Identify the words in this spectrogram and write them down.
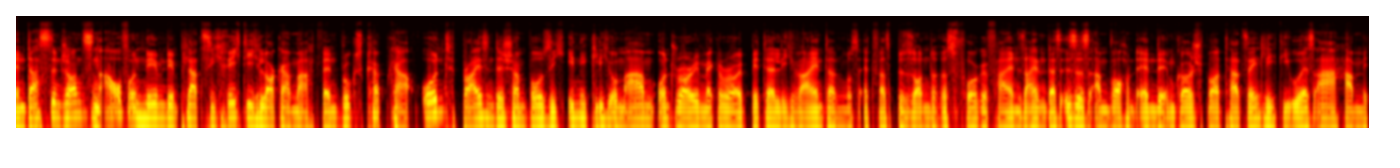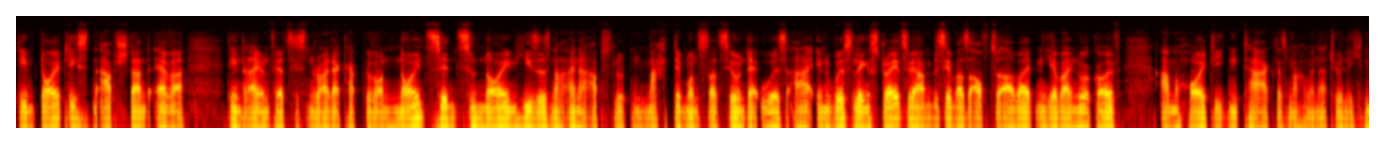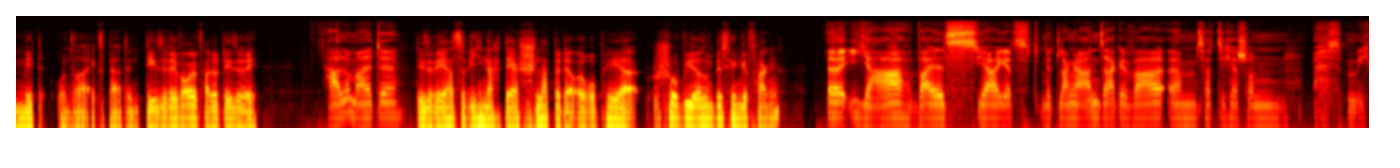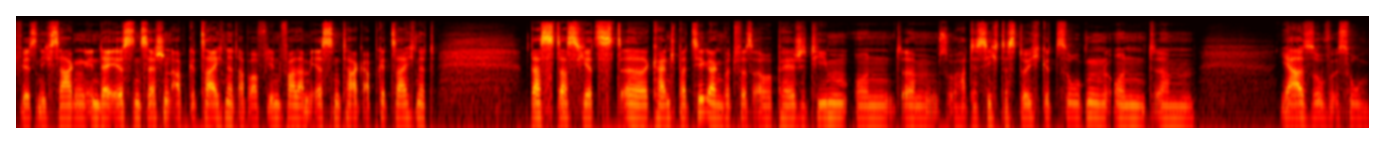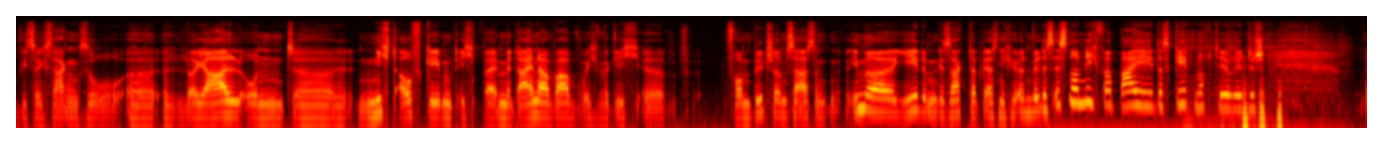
wenn Dustin Johnson auf und neben dem Platz sich richtig locker macht, wenn Brooks Köpka und Bryson DeChambeau sich inniglich umarmen und Rory McIlroy bitterlich weint, dann muss etwas Besonderes vorgefallen sein. Und das ist es am Wochenende im Golfsport tatsächlich. Die USA haben mit dem deutlichsten Abstand ever den 43. Ryder Cup gewonnen. 19 zu 9 hieß es nach einer absoluten Machtdemonstration der USA in Whistling Straits. Wir haben ein bisschen was aufzuarbeiten hier bei Nur Golf am heutigen Tag. Das machen wir natürlich mit unserer Expertin Desiree Wolf. Hallo Desiree. Hallo Malte. Desiree, hast du dich nach der Schlappe der Europäer schon wieder so ein bisschen gefangen? Äh, ja, weil es ja jetzt mit langer Ansage war. Ähm, es hat sich ja schon, ich will es nicht sagen, in der ersten Session abgezeichnet, aber auf jeden Fall am ersten Tag abgezeichnet, dass das jetzt äh, kein Spaziergang wird fürs europäische Team. Und ähm, so hat es sich das durchgezogen und ähm, ja, so, so, wie soll ich sagen, so äh, loyal und äh, nicht aufgebend ich bei Medina war, wo ich wirklich äh, vorm Bildschirm saß und immer jedem gesagt habe, der es nicht hören will, das ist noch nicht vorbei, das geht noch theoretisch.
